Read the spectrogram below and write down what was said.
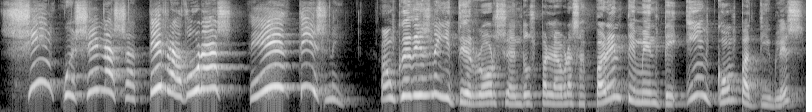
Cinco escenas aterradoras de Disney. Aunque Disney y terror sean dos palabras aparentemente incompatibles,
